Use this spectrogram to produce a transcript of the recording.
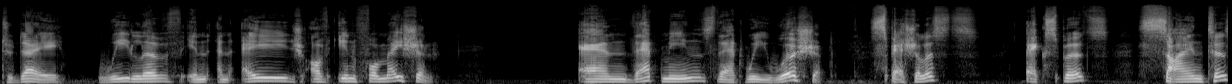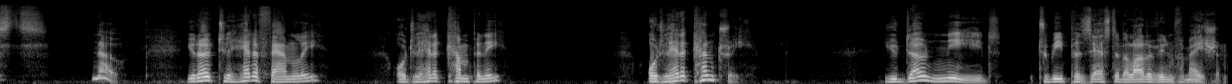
today we live in an age of information. And that means that we worship specialists, experts, scientists. No. You know, to head a family, or to head a company, or to head a country, you don't need to be possessed of a lot of information.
